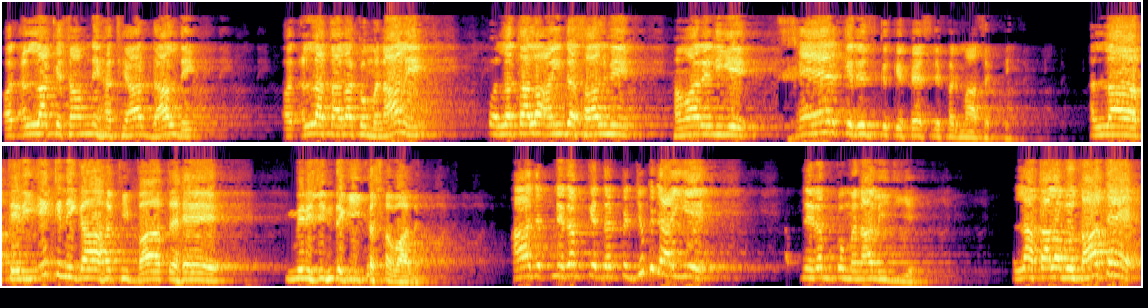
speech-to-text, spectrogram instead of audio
اور اللہ کے سامنے ہتھیار ڈال دیں اور اللہ تعالیٰ کو منا لیں، تو اللہ تعالیٰ آئندہ سال میں ہمارے لیے خیر کے رزق کے فیصلے فرما سکتے ہیں۔ اللہ، تیری ایک نگاہ کی بات ہے، میری زندگی کا سوال ہے۔ آج اپنے رب کے در پہ جھک جائیے، اپنے رب کو منا لیجیے۔ اللہ تعالیٰ وہ ذات ہے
